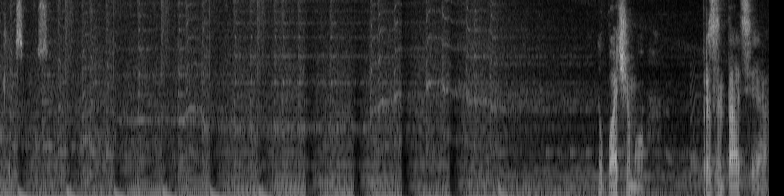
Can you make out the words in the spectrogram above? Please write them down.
таким способом. Ну, бачимо, презентація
